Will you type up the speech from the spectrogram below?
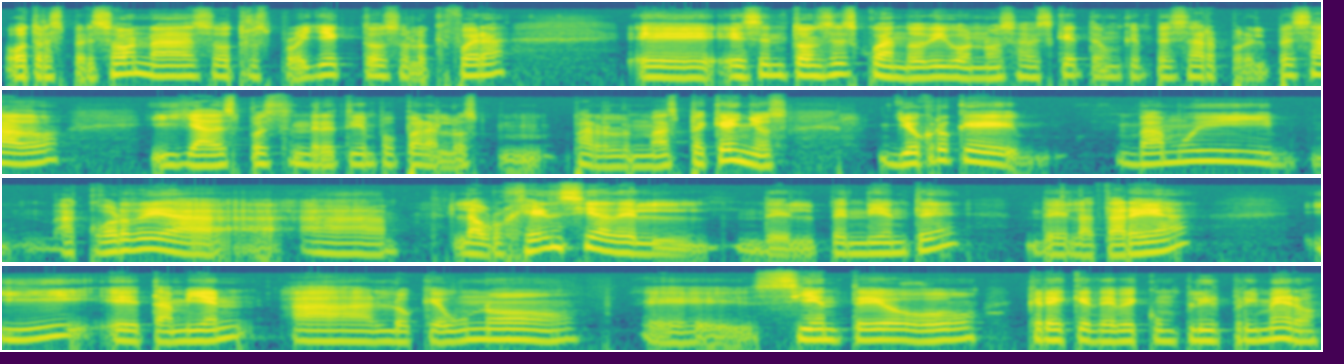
otras personas, otros proyectos o lo que fuera. Eh, es entonces cuando digo, no sabes qué, tengo que empezar por el pesado y ya después tendré tiempo para los, para los más pequeños. Yo creo que va muy acorde a, la urgencia del, pendiente, de la tarea y eh, también a lo que uno eh, siente o cree que debe cumplir primero,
